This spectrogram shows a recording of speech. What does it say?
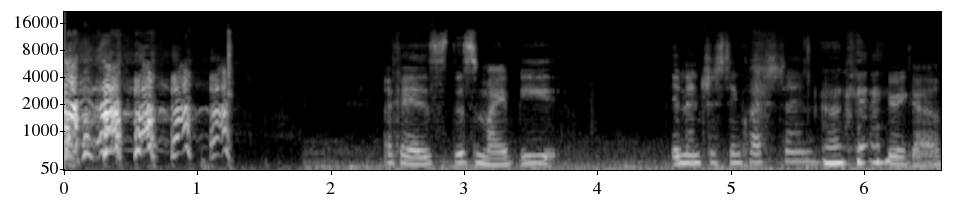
awesome. okay, this, this might be an interesting question. okay. Here we go.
